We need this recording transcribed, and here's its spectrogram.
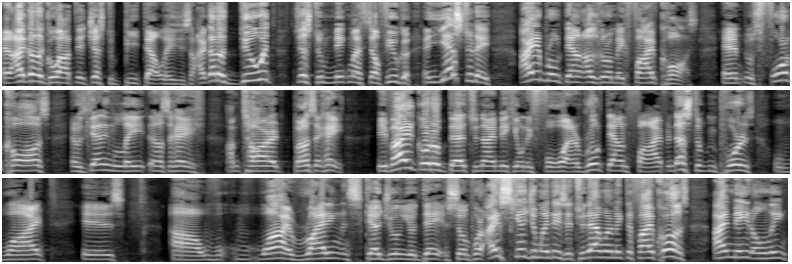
And I gotta go out there just to beat that lazy self. I gotta do it just to make myself feel good. And yesterday, I wrote down I was gonna make five calls. And it was four calls, and it was getting late, and I was like, hey, I'm tired. But I was like, hey, if I go to bed tonight making only four, and I wrote down five, and that's the importance why is uh, why writing and scheduling your day is so important. I schedule my days. Today I want to make the five calls. I made only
